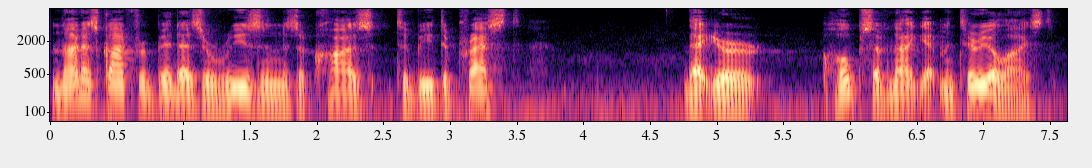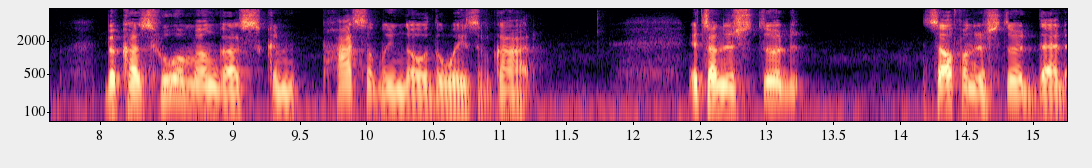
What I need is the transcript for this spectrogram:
not as God forbid as a reason, as a cause to be depressed that your hopes have not yet materialized, because who among us can possibly know the ways of God? It's understood, self understood, that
